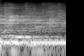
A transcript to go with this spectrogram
Thank you.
